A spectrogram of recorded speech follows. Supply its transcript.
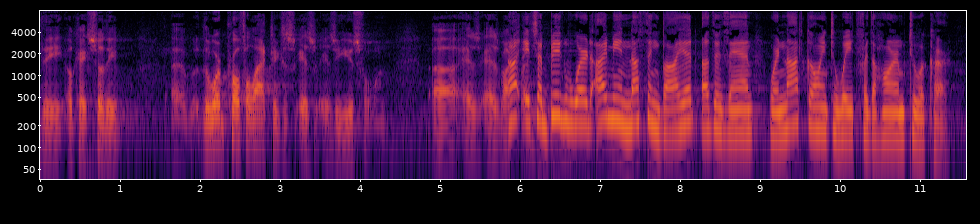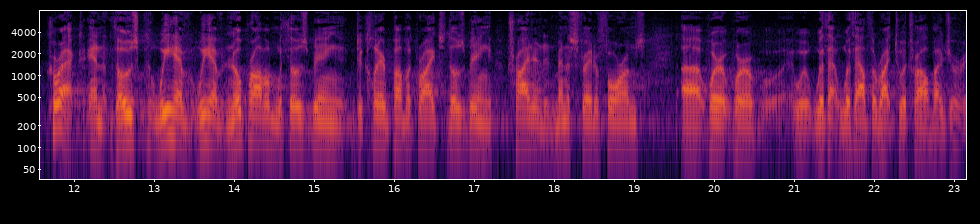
the okay, so the, uh, the word prophylactic is, is, is a useful one. Uh, as, as my uh, it's a big word. I mean nothing by it other than we're not going to wait for the harm to occur. Correct, and those we have we have no problem with those being declared public rights, those being tried in administrative forums, where, where without, without the right to a trial by jury.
